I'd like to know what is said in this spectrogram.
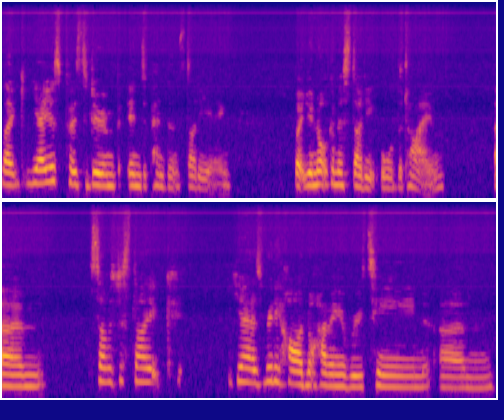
Like, yeah, you're supposed to do in- independent studying, but you're not going to study all the time." Um, so I was just like, "Yeah, it's really hard not having a routine." Um,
